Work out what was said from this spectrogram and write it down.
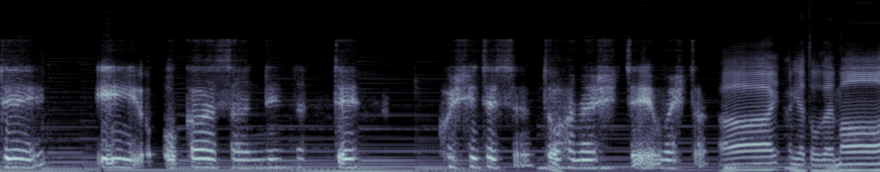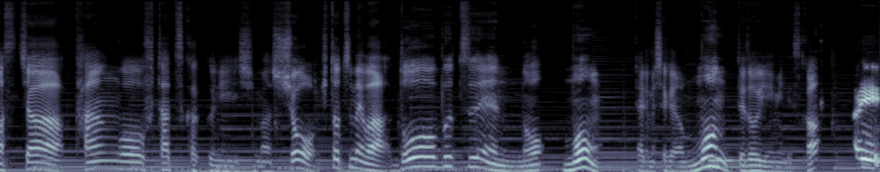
でいいお母さんになってほしいですと話していました。はーい、ありがとうございます。じゃあ、単語を2つ確認しましょう。1つ目は、動物園の門ってありましたけど、門ってどういう意味ですか？はい、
